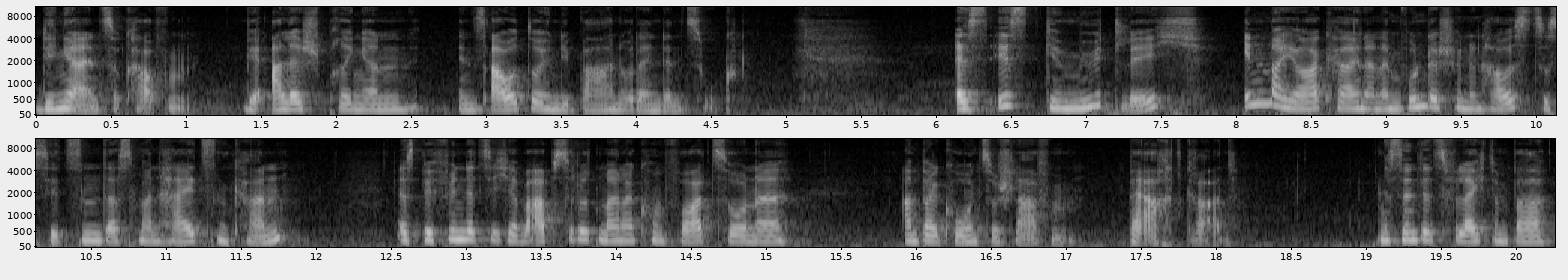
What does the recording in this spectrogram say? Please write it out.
Dinge einzukaufen? Wir alle springen ins Auto, in die Bahn oder in den Zug. Es ist gemütlich, in Mallorca in einem wunderschönen Haus zu sitzen, das man heizen kann. Es befindet sich aber absolut meiner Komfortzone, am Balkon zu schlafen, bei 8 Grad. Das sind jetzt vielleicht ein paar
